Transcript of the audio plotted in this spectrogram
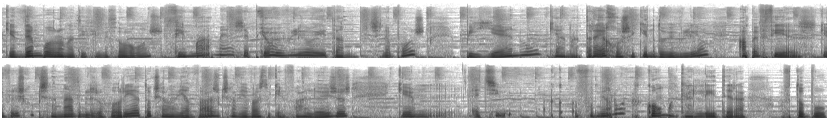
και δεν μπορώ να τη θυμηθώ όμως, θυμάμαι σε ποιο βιβλίο ήταν. Συνεπώς, πηγαίνω και ανατρέχω σε εκείνο το βιβλίο απευθείας και βρίσκω ξανά την πληροφορία, το ξαναδιαβάζω, ξαναδιαβάζω το κεφάλαιο ίσως και έτσι αφομοιώνω ακόμα καλύτερα αυτό που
